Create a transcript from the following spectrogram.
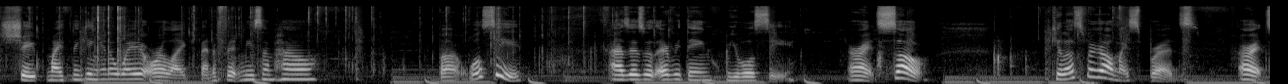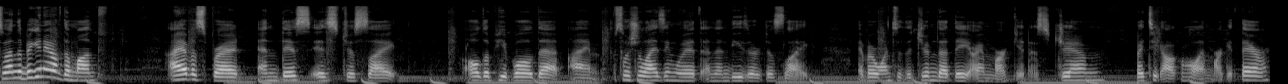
shape my thinking in a way or like benefit me somehow. But we'll see. As is with everything, we will see. All right, so Okay, let's figure out my spreads. Alright, so in the beginning of the month, I have a spread, and this is just like all the people that I'm socializing with, and then these are just like if I went to the gym that day, I mark it as gym. If I take alcohol, I mark it there.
